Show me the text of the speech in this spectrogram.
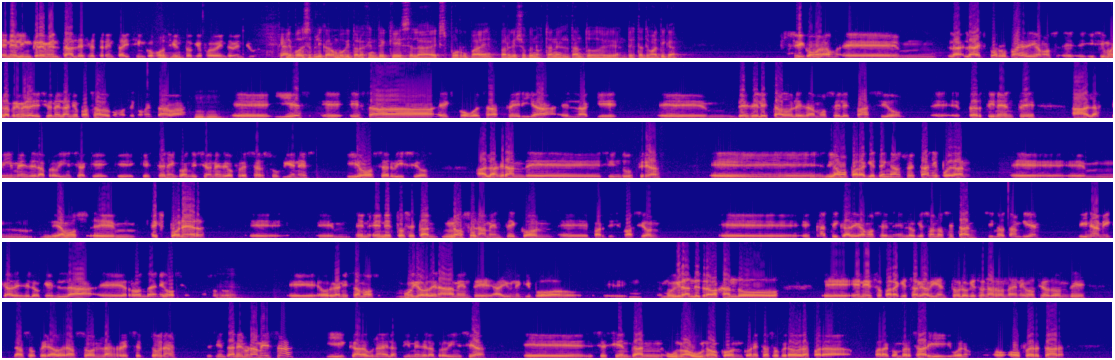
en el incremental de ese 35% que fue 2021. ¿Le podés explicar un poquito a la gente qué es la Expo Rupae, para aquellos que no están en el tanto de, esta temática? Sí, como no. Eh, la, Expo Rupae, digamos, eh, hicimos la primera edición el año pasado, como te comentaba, eh, y es esa expo o esa feria en la que desde el Estado les damos el espacio pertinente a las pymes de la provincia que, estén en condiciones de ofrecer sus bienes y o servicios a las grandes industrias, eh, digamos, para que tengan su stand y puedan, eh, em, digamos, em, exponer eh, em, en, estos stands. No solamente con participación estática, digamos, en, en, lo que son los stands, sino también dinámica desde lo que es la eh, ronda de negocios. Nosotros eh, organizamos muy ordenadamente, hay un equipo eh, muy grande trabajando en eso para que salga bien todo lo que son las rondas de negocios donde las operadoras son las receptoras, se sientan en una mesa y cada una de las pymes de la provincia se sientan uno a uno con, con estas operadoras para, para conversar y bueno, ofertar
